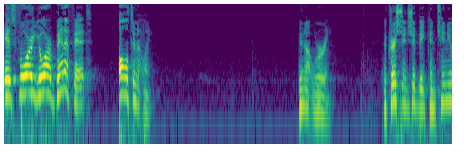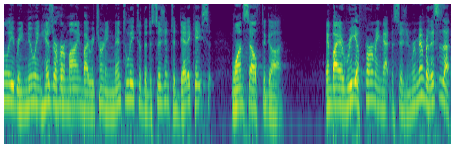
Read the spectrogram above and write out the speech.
is for your benefit ultimately. Do not worry. The Christian should be continually renewing his or her mind by returning mentally to the decision to dedicate oneself to God and by reaffirming that decision. Remember, this is a,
